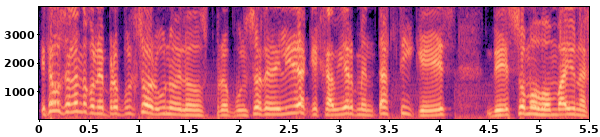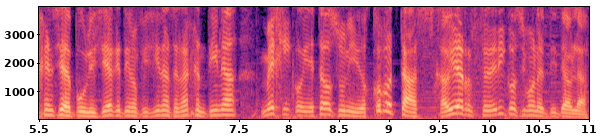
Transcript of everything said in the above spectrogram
Estamos hablando con el propulsor, uno de los propulsores de la idea, que es Javier Mentasti, que es de Somos Bombay, una agencia de publicidad que tiene oficinas en Argentina, México y Estados Unidos. ¿Cómo estás, Javier? Federico Simonetti te habla.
